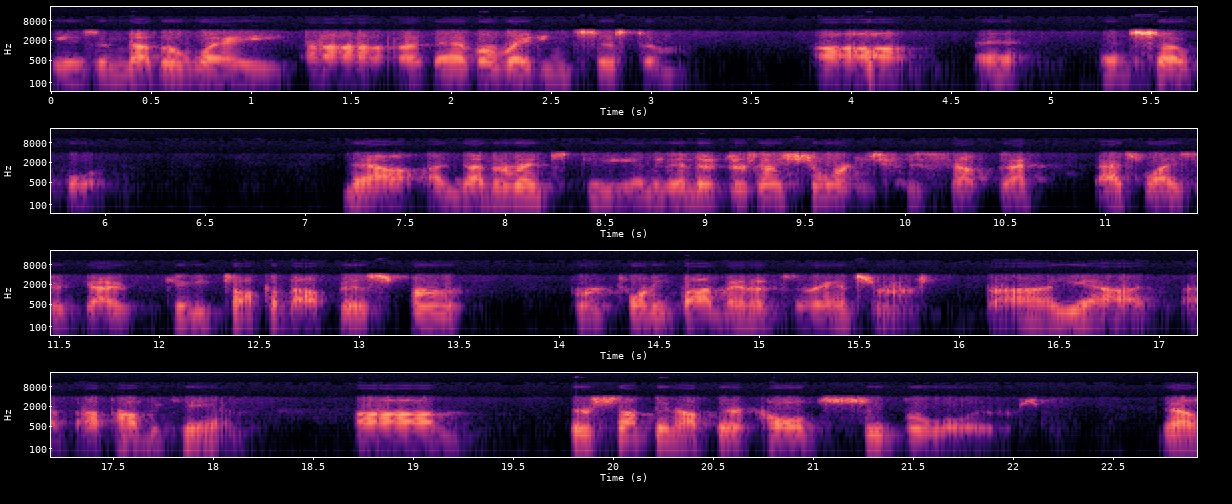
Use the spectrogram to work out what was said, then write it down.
is another way, uh, they have a rating system uh, and, and so forth. Now, another entity, I mean, and there's no shortage of stuff. That, that's why I said, guys, can you talk about this for for 25 minutes and answer? Uh, yeah, I, I, I probably can. Um, there's something out there called super lawyers. Now,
